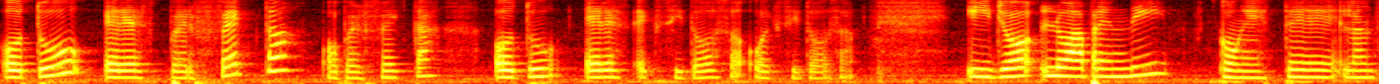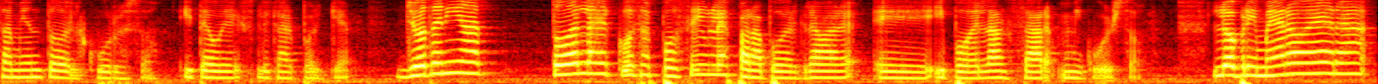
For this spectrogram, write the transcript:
O tú eres perfecto o perfecta, o tú eres exitoso o exitosa. Y yo lo aprendí con este lanzamiento del curso y te voy a explicar por qué. Yo tenía todas las excusas posibles para poder grabar eh, y poder lanzar mi curso. Lo primero era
